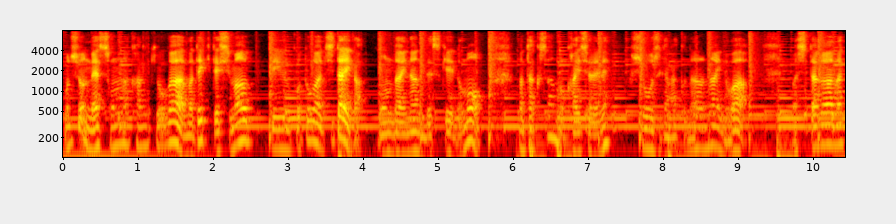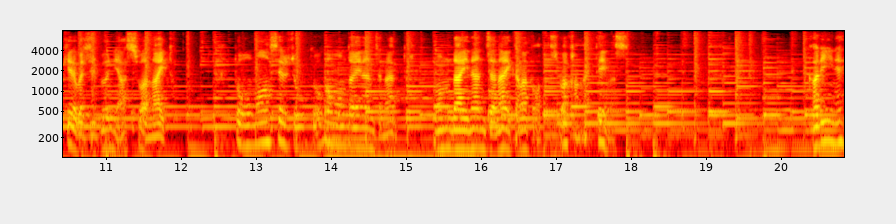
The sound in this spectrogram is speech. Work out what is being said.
もちろんね、そんな環境ができてしまうっていうことが自体が問題なんですけれども、まあ、たくさんの会社でね、不祥事がなくならないのは、まあ、従わなければ自分に明日はないと、と思わせる状況が問題なんじゃないと、問題なんじゃないかなと私は考えています。仮にね、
